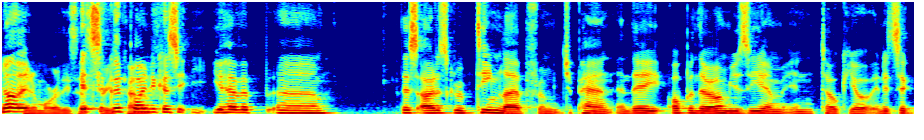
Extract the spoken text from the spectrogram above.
No, you know more of these it's a good kind point of- because you, you have a um, this artist group teamLab from Japan, and they opened their own museum in Tokyo, and it's a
